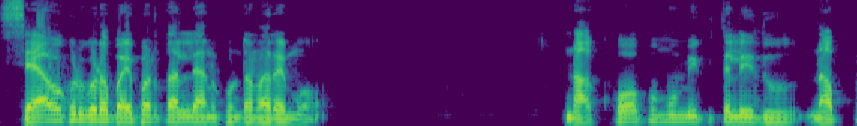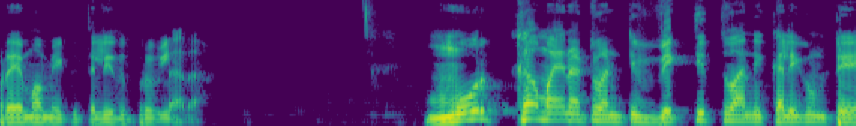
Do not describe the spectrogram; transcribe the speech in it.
సేవకుడు కూడా భయపడతారులే అనుకుంటున్నారేమో. నా కోపము మీకు తెలియదు నా ప్రేమ మీకు తెలియదు పురుగులారా మూర్ఖమైనటువంటి వ్యక్తిత్వాన్ని కలిగి ఉంటే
